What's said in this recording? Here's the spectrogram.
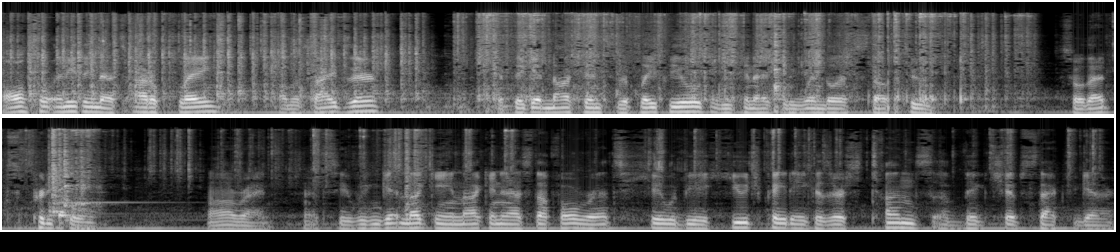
Also, anything that's out of play on the sides there, if they get knocked into the play field, we can actually win that stuff too. So that's pretty cool. All right, let's see if we can get lucky and knocking that stuff over. That's it would be a huge payday because there's tons of big chips stacked together.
